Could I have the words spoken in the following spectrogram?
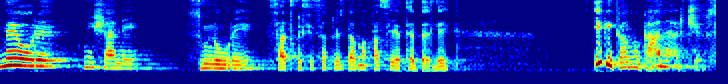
მეორე ნიშანი ზმნური საწყისისათვის დამახასიათებელი. იგი განარჩევს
